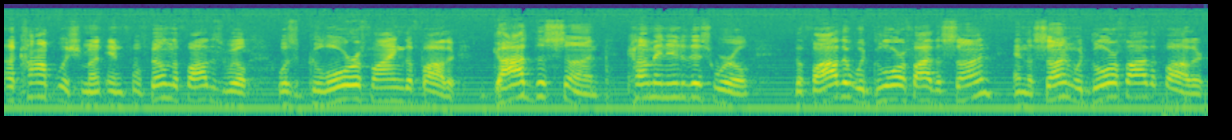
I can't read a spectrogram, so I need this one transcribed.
accomplishment in fulfilling the Father's will was glorifying the Father. God the Son coming into this world, the Father would glorify the Son, and the Son would glorify the Father.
